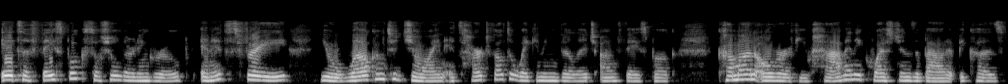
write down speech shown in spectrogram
It's a Facebook social learning group and it's free. You're welcome to join. It's Heartfelt Awakening Village on Facebook. Come on over if you have any questions about it because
